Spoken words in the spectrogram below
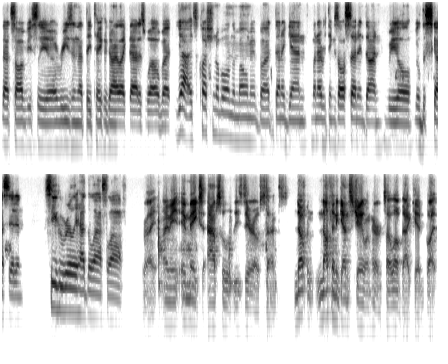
that's obviously a reason that they take a guy like that as well. But yeah, it's questionable in the moment, but then again, when everything's all said and done, we'll we'll discuss it and see who really had the last laugh. Right. I mean, it makes absolutely zero sense. No, nothing against Jalen Hurts. I love that kid, but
